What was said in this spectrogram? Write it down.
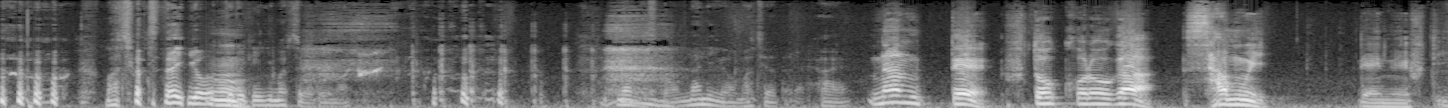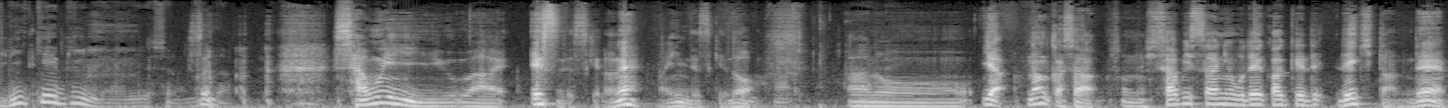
間違ってないよってだけ言いましたけど、今 何ですか？何が間違ったらはいなんて懐が寒い。で NFT。BKB みたいな 寒いは S ですけどね。まあいいんですけど。あのーいや、なんかさ、その久々にお出かけでできたんで、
